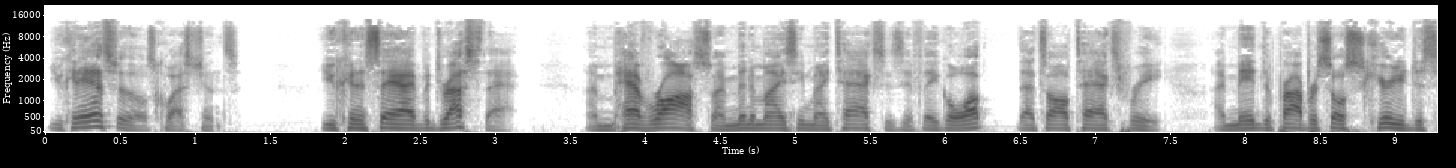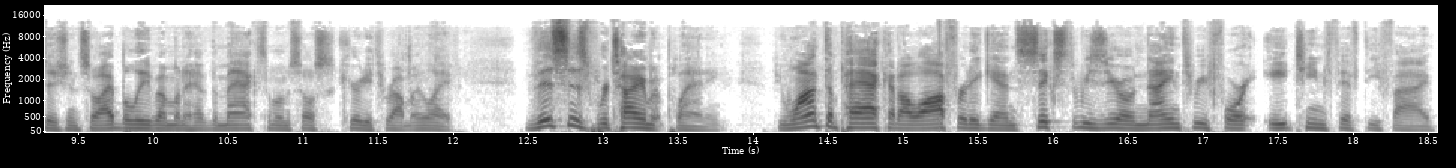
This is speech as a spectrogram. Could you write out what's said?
You can answer those questions. You can say I've addressed that. I have Roth, so I'm minimizing my taxes. If they go up, that's all tax free. I made the proper Social Security decision, so I believe I'm going to have the maximum Social Security throughout my life. This is retirement planning. If you want the packet, I'll offer it again 630 934 1855.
